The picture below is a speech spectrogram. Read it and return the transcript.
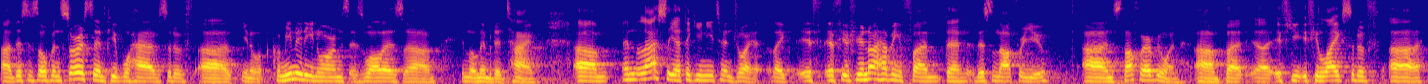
uh, this is open source, and people have sort of uh, you know community norms as well as uh, in a limited time. Um, and lastly, I think you need to enjoy it. Like if, if, if you're not having fun, then this is not for you. Uh, it's not for everyone, uh, but uh, if, you, if you like sort of uh,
